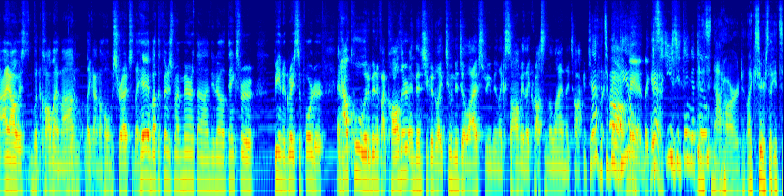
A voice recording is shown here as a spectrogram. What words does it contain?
I always would call my mom like on the home stretch, like, "Hey, I'm about to finish my marathon. You know, thanks for being a great supporter." And how cool it would have been if I called her and then she could have like tune into a live stream and like saw me like crossing the line, like talking to Yeah, her. Yeah, it's a Like, big oh, deal. Man, like it's an easy thing to do. And it's not hard. Like seriously, it's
